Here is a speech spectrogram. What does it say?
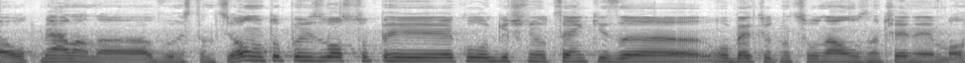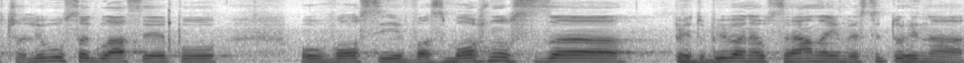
отмяна на двуинстанционното производство при екологични оценки за обекти от национално значение, мълчаливо съгласие по ОВОС и възможност за придобиване от страна на инвеститори на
